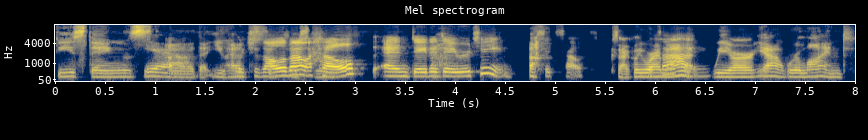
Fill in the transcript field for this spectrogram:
These things Yeah. uh, that you have, which is all about suggested. health and day to day routine. Sixth house. Exactly where What's I'm at. We are, yeah, we're aligned.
